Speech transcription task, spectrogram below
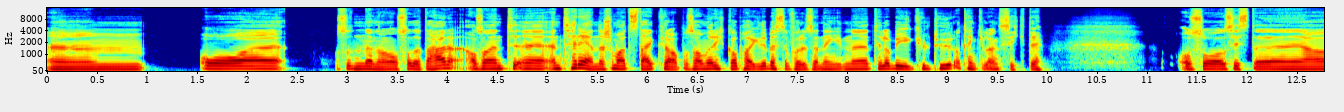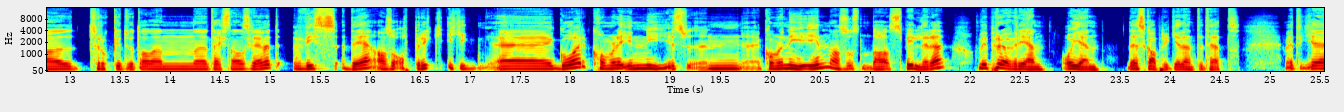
Um, og så nevner han også dette her. Altså en, t- en trener som har et sterkt krav på seg om å rykke opp, har ikke de beste forutsetningene til å bygge kultur og tenke langsiktig. Og så siste jeg har trukket ut av den eh, teksten han har skrevet. Hvis det, altså opprykk, ikke eh, går, kommer det, inn nye, kommer det nye inn, altså da spillere, og vi prøver igjen og igjen. Det skaper ikke identitet. Vet ikke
